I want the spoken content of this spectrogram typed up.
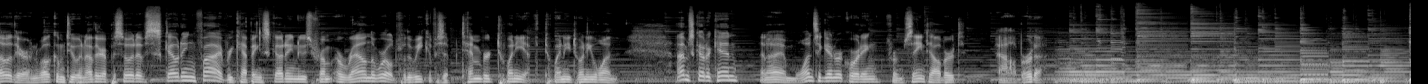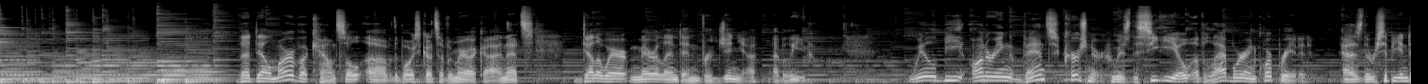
Hello there, and welcome to another episode of Scouting 5, recapping scouting news from around the world for the week of September 20th, 2021. I'm Scouter Ken, and I am once again recording from St. Albert, Alberta. The Delmarva Council of the Boy Scouts of America, and that's Delaware, Maryland, and Virginia, I believe, will be honoring Vance Kershner, who is the CEO of Labware Incorporated, as the recipient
